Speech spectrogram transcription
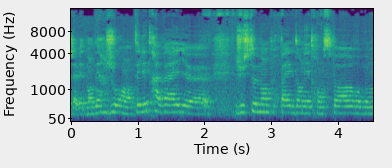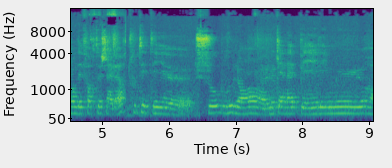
J'avais demandé un jour en télétravail, euh, justement pour pas être dans les transports au moment des fortes chaleurs. Tout était euh, chaud, brûlant, euh, le canapé, les murs.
